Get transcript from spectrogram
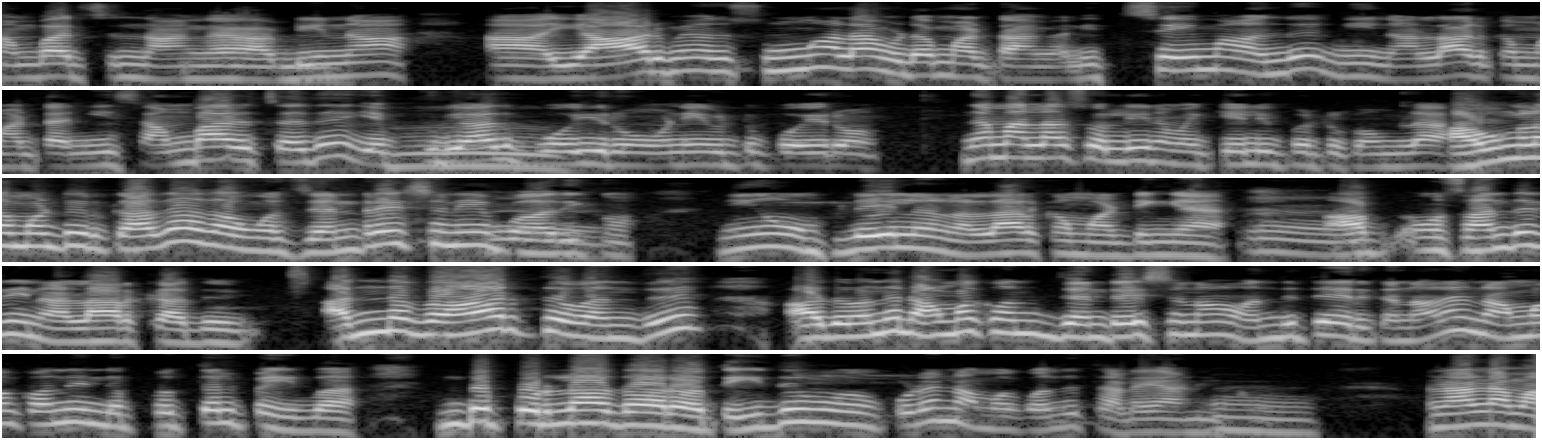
சம்பாரிச்சிருந்தாங்க. அப்படின்னா ஆஹ் யாருமே வந்து சும்மாலாம் விட மாட்டாங்க. நிச்சயமா வந்து நீ நல்லா இருக்க மாட்ட. நீ சம்பாரிச்சது எப்படியாவது. போயிரும். உன்னை விட்டு போயிரும். இந்த மாதிரிலாம் சொல்லி நம்ம கேள்விப்பட்டிருக்கோம்ல. அவங்கள மட்டும் இருக்காது அது அவங்க ஜெனரேஷனே. பாதிக்கும். நீங்க உன் பிள்ளைகள நல்லா இருக்க மாட்டீங்க. உன் சந்ததி நல்லா இருக்காது. அந்த வார்த்தை வந்து அது வந்து நமக்கு வந்து ஜெனரேஷனா வந்துட்டே இருக்கனால நமக்கு வந்து இந்த புத்தல் பை இந்த பொருளாதாரத்தை இதுவும் கூட நமக்கு வந்து தடையானிக்கும். அதனால நம்ம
